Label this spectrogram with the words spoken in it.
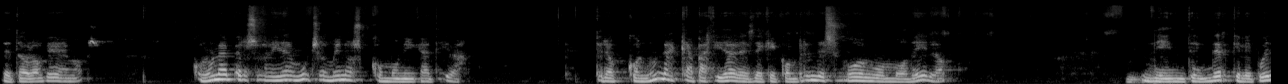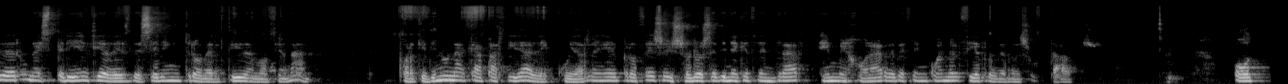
de todo lo que vemos, con una personalidad mucho menos comunicativa, pero con una capacidad desde que comprende su nuevo modelo de entender que le puede dar una experiencia desde ser introvertido emocional, porque tiene una capacidad de cuidarle en el proceso y solo se tiene que centrar en mejorar de vez en cuando el cierre de resultados. O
